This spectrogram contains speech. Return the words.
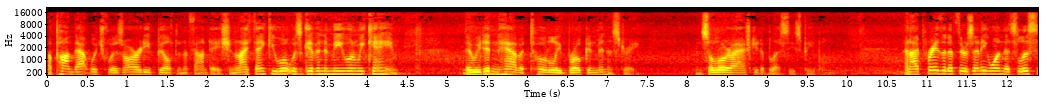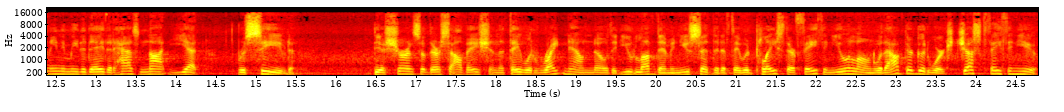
upon that which was already built in the foundation. And I thank you what was given to me when we came, that we didn't have a totally broken ministry. And so, Lord, I ask you to bless these people. And I pray that if there's anyone that's listening to me today that has not yet received the assurance of their salvation, that they would right now know that you love them and you said that if they would place their faith in you alone, without their good works, just faith in you,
